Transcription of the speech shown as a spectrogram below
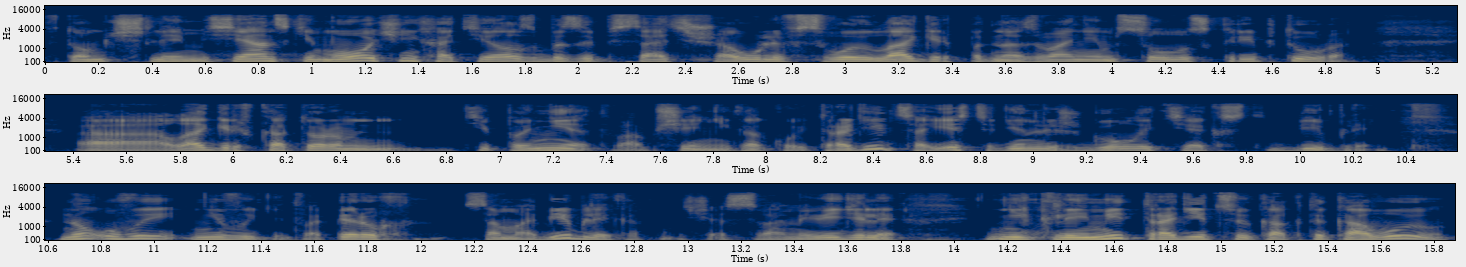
в том числе мессианским, очень хотелось бы записать Шауля в свой лагерь под названием «Соло Скриптура», а, лагерь, в котором типа нет вообще никакой традиции, а есть один лишь голый текст Библии. Но, увы, не выйдет. Во-первых, сама Библия, как мы сейчас с вами видели, не клеймит традицию как таковую,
